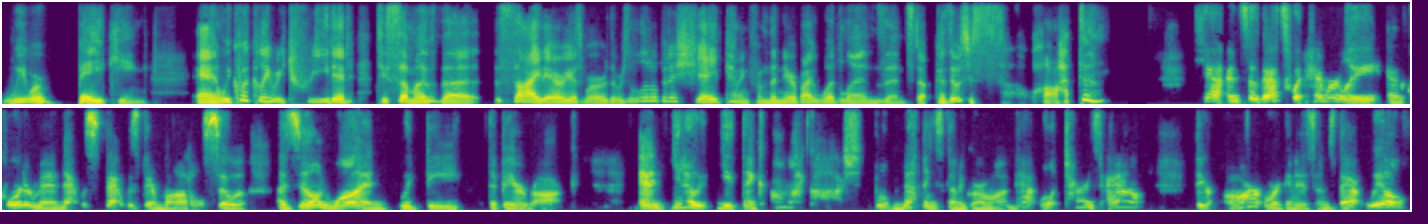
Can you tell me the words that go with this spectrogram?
we were baking. And we quickly retreated to some of the side areas where there was a little bit of shade coming from the nearby woodlands and stuff because it was just so hot. Yeah, and so that's what Hemmerly and Quarterman that was that was their model. So a, a zone one would be the bare rock and you know, you think, oh my gosh, well, nothing's going to grow on that. Well, it turns out there are organisms that will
